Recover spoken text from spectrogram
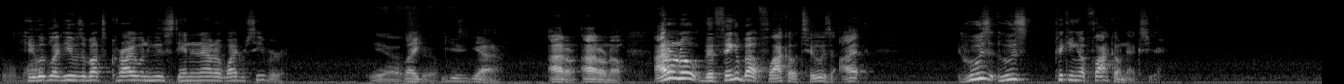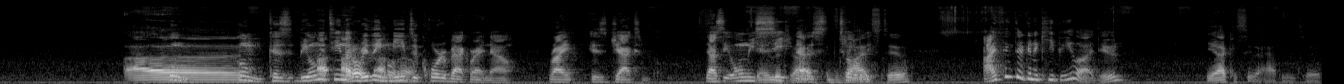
to him. He looked like he was about to cry when he was standing out at wide receiver. yeah, like true. he's yeah. I don't I don't know. I don't know. The thing about Flacco too is I who's who's picking up Flacco next year? Uh, Boom, because the only team I that don't- really needs know. a quarterback right now, right, is Jacksonville. That's the only and the, seat that is the totally. Giants too. I think they're gonna keep Eli, dude. Yeah, I could see that happening too.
